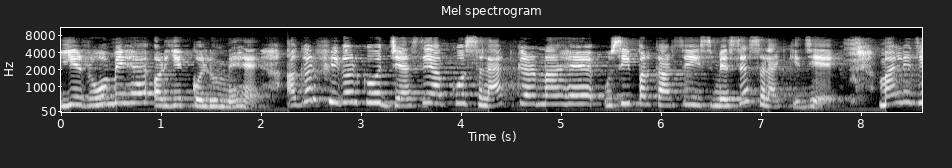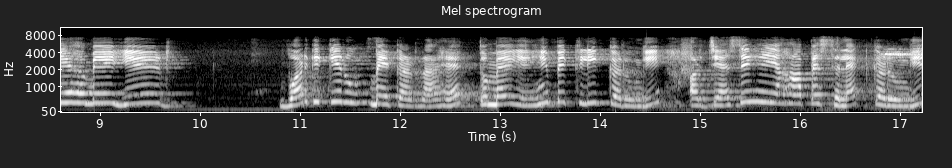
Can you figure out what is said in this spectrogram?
ये रो में है और ये कॉलम में है। अगर फिगर को जैसे आपको सेलेक्ट करना है, उसी प्रकार से इसमें से सेलेक्ट कीजिए। मान लीजिए हमें ये वर्ग के रूप में करना है तो मैं यहीं पे क्लिक करूँगी और जैसे ही यहाँ पे सेलेक्ट करूँगी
